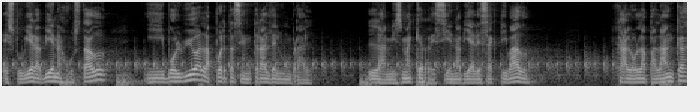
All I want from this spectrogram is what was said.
estuviera bien ajustado y volvió a la puerta central del umbral, la misma que recién había desactivado. Jaló la palanca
